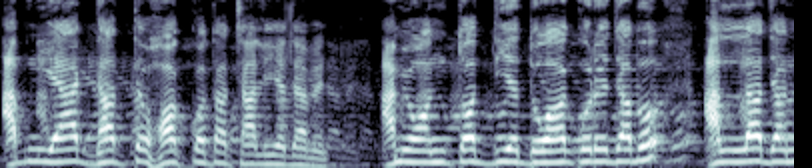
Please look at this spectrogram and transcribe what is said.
আপনি এক ধারতে হক কথা চালিয়ে যাবেন। আমি অন্তর দিয়ে দোয়া করে যাব। আল্লাহ যেন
